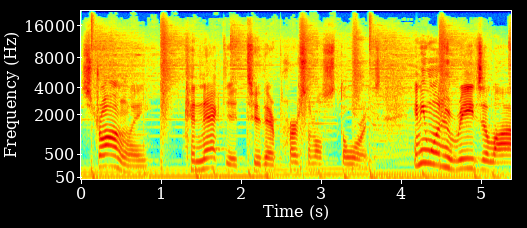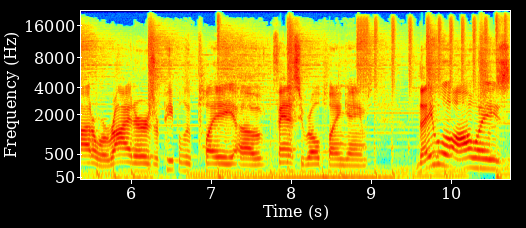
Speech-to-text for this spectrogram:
strongly connected to their personal stories. Anyone who reads a lot, or writers, or people who play uh, fantasy role playing games, they will always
